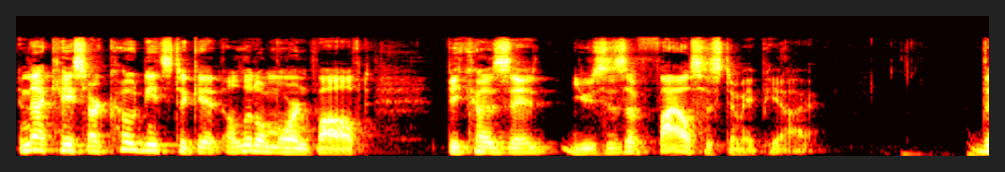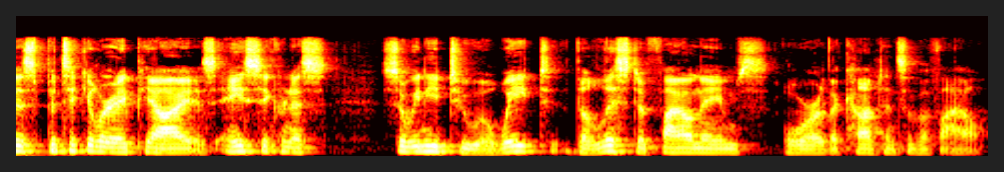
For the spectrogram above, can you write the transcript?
In that case, our code needs to get a little more involved because it uses a file system API. This particular API is asynchronous, so we need to await the list of file names or the contents of a file.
